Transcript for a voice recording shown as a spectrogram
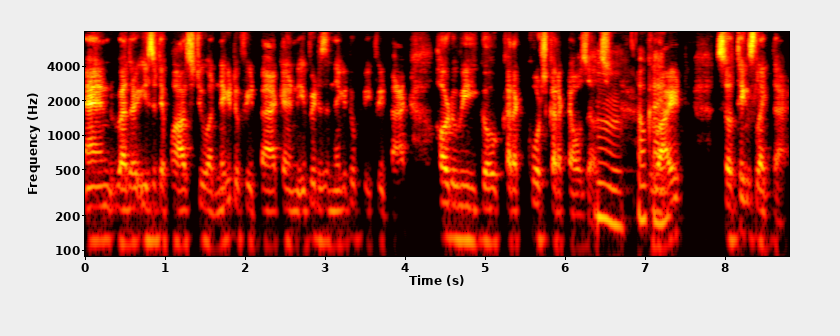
and whether is it a positive or negative feedback and if it is a negative feedback how do we go correct course correct ourselves mm, okay. right so things like that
